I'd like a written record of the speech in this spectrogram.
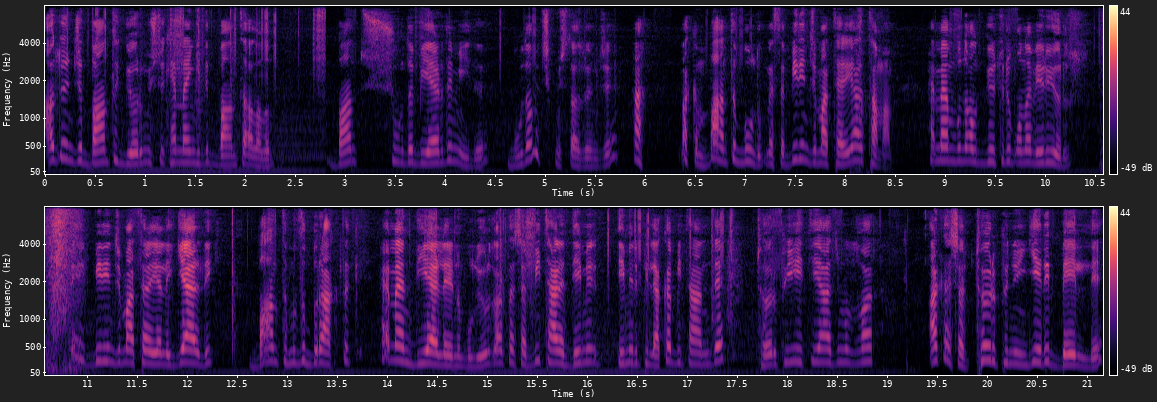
Az önce bantı görmüştük. Hemen gidip bantı alalım. Bant şurada bir yerde miydi? Burada mı çıkmıştı az önce? Hah. Bakın bantı bulduk. Mesela birinci materyal tamam. Hemen bunu alıp götürüp ona veriyoruz. Evet birinci materyale geldik. Bantımızı bıraktık. Hemen diğerlerini buluyoruz. Arkadaşlar bir tane demir demir plaka bir tane de törpüye ihtiyacımız var. Arkadaşlar törpünün yeri belli.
